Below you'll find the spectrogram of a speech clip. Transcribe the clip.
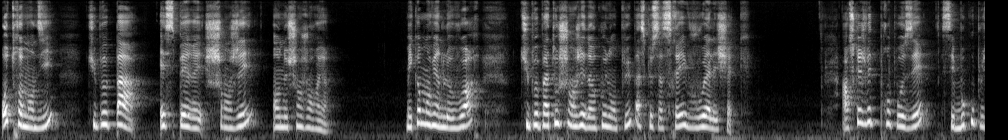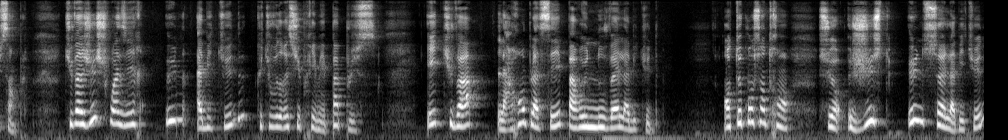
Autrement dit, tu ne peux pas espérer changer en ne changeant rien. Mais comme on vient de le voir, tu peux pas tout changer d'un coup non plus parce que ça serait voué à l'échec. Alors ce que je vais te proposer, c'est beaucoup plus simple. Tu vas juste choisir une habitude que tu voudrais supprimer, pas plus. Et tu vas la remplacer par une nouvelle habitude. En te concentrant sur juste une seule habitude,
